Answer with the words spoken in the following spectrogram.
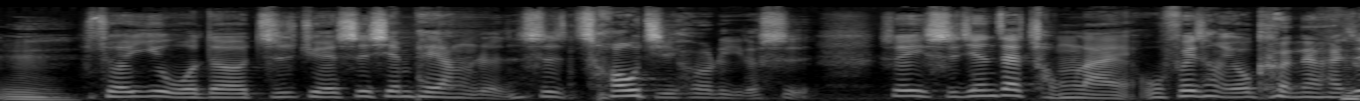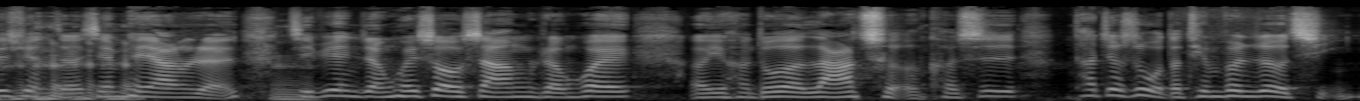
嗯，所以我的直觉是先培养人，是超级合理的事。所以时间再重来，我非常有可能还是选择先培养人，即便人会受伤，人会呃有很多的拉扯，可是他就是我的天分热情。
